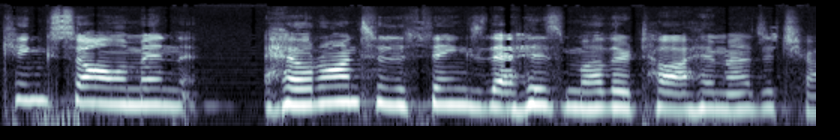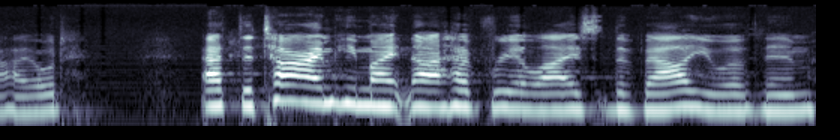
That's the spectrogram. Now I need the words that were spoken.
King Solomon held on to the things that his mother taught him as a child. At the time, he might not have realized the value of them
